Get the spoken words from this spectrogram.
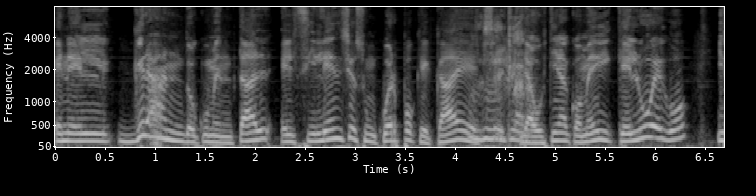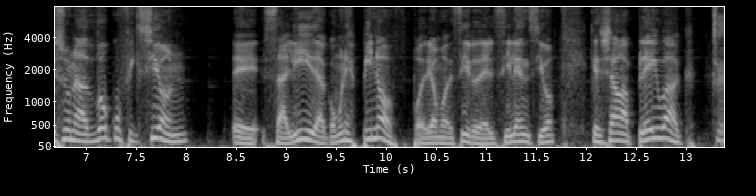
En el gran documental El silencio es un cuerpo que cae Sí, claro. de Agustina Comedi, que luego hizo una docuficción eh, salida, como un spin-off, podríamos decir, del silencio, que se llama Playback Sí.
